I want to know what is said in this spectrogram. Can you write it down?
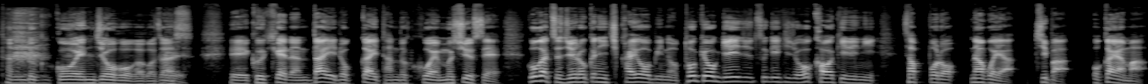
単独公演情報がございます、えー空気階段第6回単独公演無修正。5月16日火曜日の東京芸術劇場を皮切りに札幌名古屋千葉岡山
